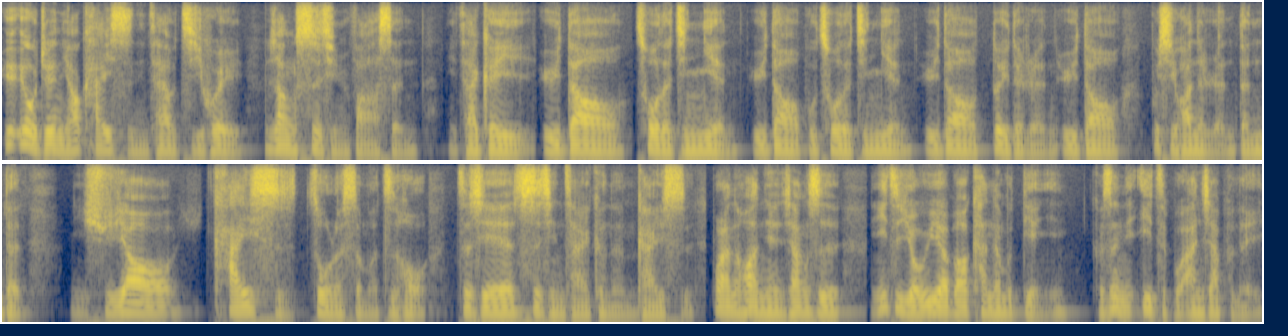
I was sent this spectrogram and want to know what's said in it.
因为因为我觉得你要开始，你才有机会让事情发生，你才可以遇到错的经验，遇到不错的经验，遇到对的人，遇到不喜欢的人等等。你需要开始做了什么之后，这些事情才可能开始。不然的话，你很像是你一直犹豫要不要看那部电影，可是你一直不按下 play，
